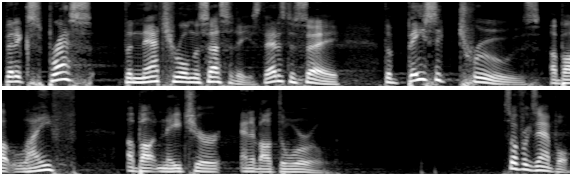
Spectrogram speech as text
that express the natural necessities. That is to say, the basic truths about life, about nature, and about the world. So, for example,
